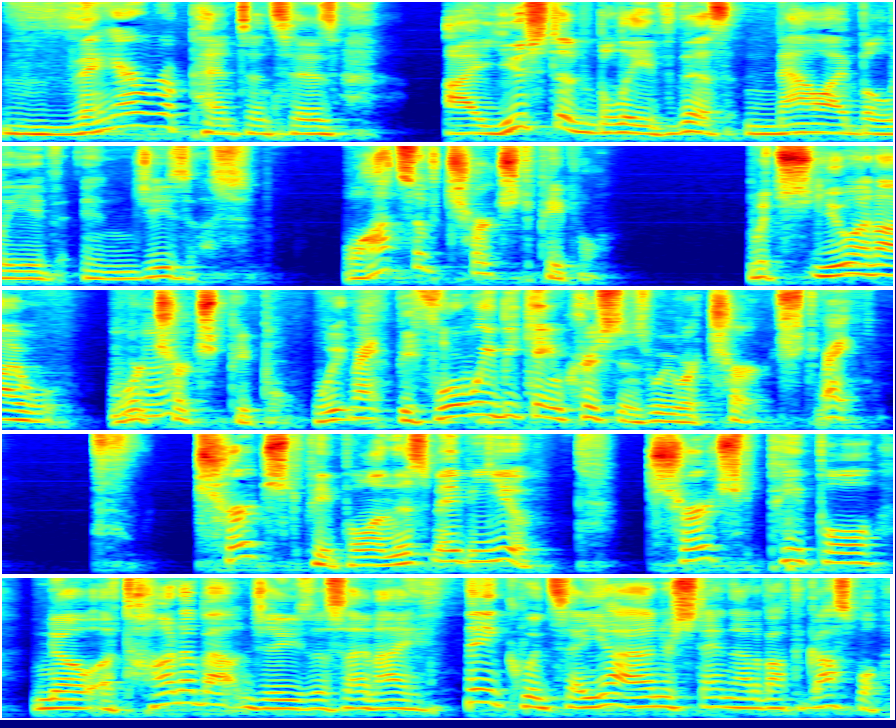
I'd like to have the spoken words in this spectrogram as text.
Their repentance is, I used to believe this, now I believe in Jesus. Lots of churched people, which you and I were mm-hmm. churched people. We, Right. Before we became Christians, we were churched Right. churched people, and this may be you, churched people know a ton about Jesus, and I think would say, Yeah, I understand that about the gospel.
